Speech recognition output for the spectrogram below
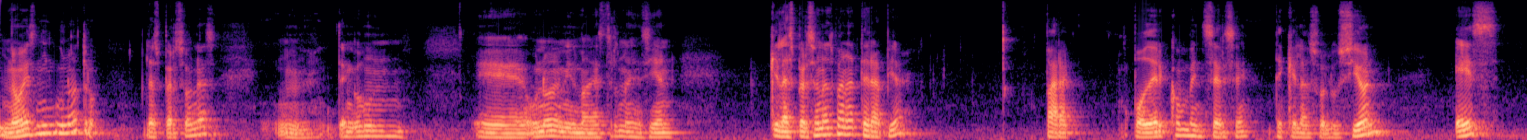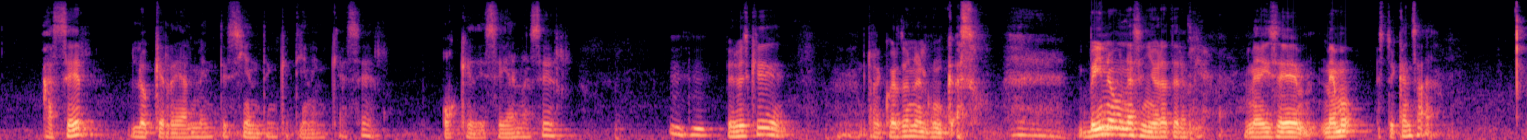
no es ningún otro. Las personas, mm, tengo un... eh, uno de mis maestros me decían que las personas van a terapia para poder convencerse de que la solución es hacer lo que realmente sienten que tienen que hacer o que desean hacer. Pero es que recuerdo en algún caso, vino una señora a terapia, me dice, Memo, estoy cansada.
